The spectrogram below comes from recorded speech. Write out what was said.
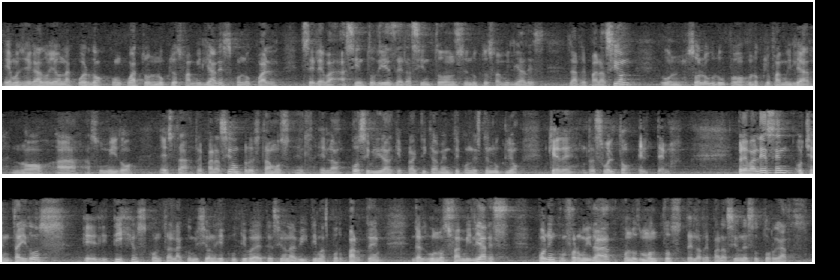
Hemos llegado ya a un acuerdo con cuatro núcleos familiares, con lo cual se eleva a 110 de las 111 núcleos familiares la reparación. Un solo grupo, un núcleo familiar no ha asumido esta reparación, pero estamos en, la posibilidad que prácticamente con este núcleo quede resuelto el tema. Prevalecen 82 eh, litigios contra la Comisión Ejecutiva de Detención a Víctimas por parte de algunos familiares por inconformidad con los montos de las reparaciones otorgadas.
